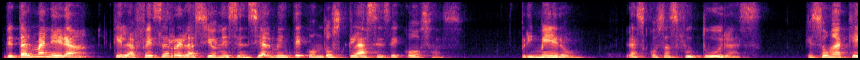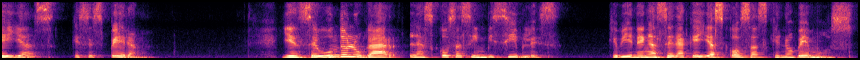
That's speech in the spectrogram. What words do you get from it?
De tal manera que la fe se relaciona esencialmente con dos clases de cosas. Primero, las cosas futuras, que son aquellas que se esperan. Y en segundo lugar, las cosas invisibles, que vienen a ser aquellas cosas que no vemos.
